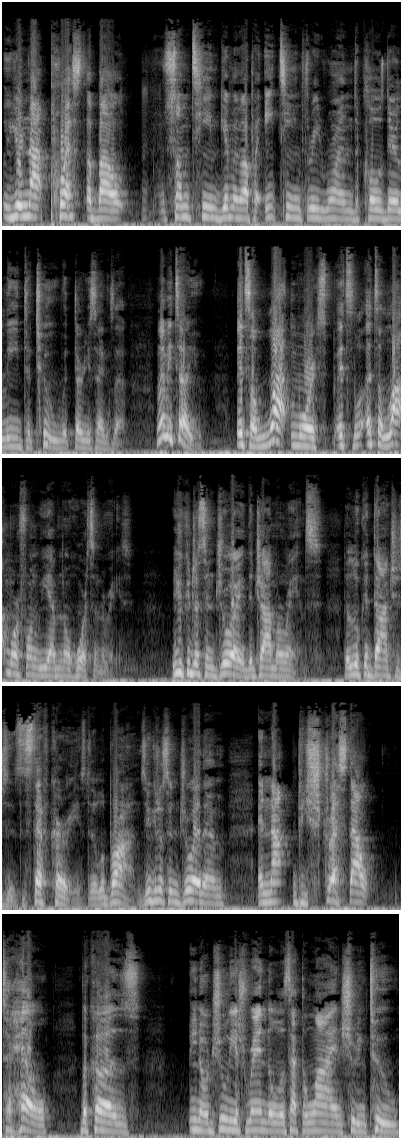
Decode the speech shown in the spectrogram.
you're not pressed about some team giving up an 18-3 run to close their lead to two with 30 seconds left. Let me tell you, it's a lot more. It's it's a lot more fun when you have no horse in the race. You could just enjoy the Ja Morants, the Luka Doncic's, the Steph Currys, the LeBrons. You can just enjoy them and not be stressed out to hell because you know Julius Randle is at the line shooting two,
